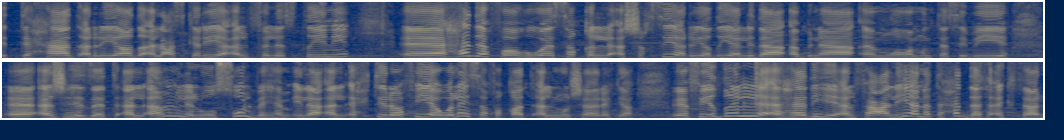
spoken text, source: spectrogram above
اتحاد الرياضة العسكرية الفلسطيني. هدفه هو صقل الشخصية الرياضية لدى أبناء ومنتسبي أجهزة الأمن للوصول بهم إلى الاحترافية وليس فقط المشاركة. في ظل هذه الفعالية نتحدث أكثر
